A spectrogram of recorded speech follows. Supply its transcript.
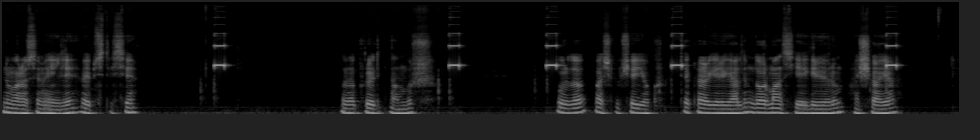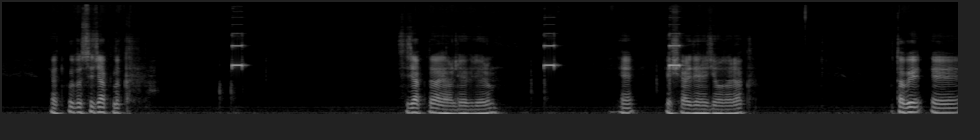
numarası maili. Web sitesi. Burada product number. Burada başka bir şey yok. Tekrar geri geldim. Dormancy'ye giriyorum aşağıya. Evet burada sıcaklık. Sıcaklığı ayarlayabiliyorum. Yine beşer derece olarak. Bu tabi e,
